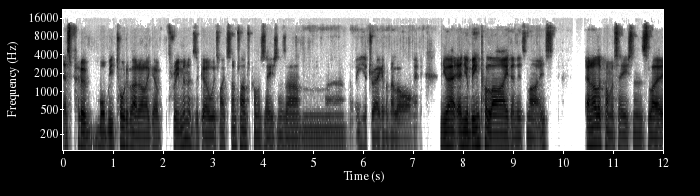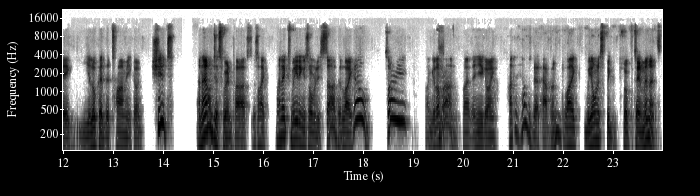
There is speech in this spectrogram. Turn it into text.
as per what we talked about uh, like uh, three minutes ago. It's like sometimes conversations are mm, uh, you're dragging them along and you and you're being polite and it's nice. And other conversations like you look at the time and you're going shit, an hour just went past. It's like my next meeting has already started. Like oh sorry I get on run. Right. And you're going, how the hell did that happen? Like we only speak for 10 minutes.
